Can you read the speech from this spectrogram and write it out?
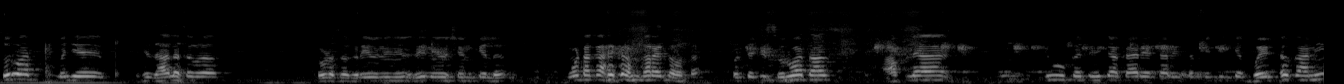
सुरुवात म्हणजे हे झालं सगळं. थोडंसं रिन्युएशन केलं. मोठा कार्यक्रम करायचा होता. पण त्याची सुरुवात आज आपल्या शिवकथेच्या कार्यकारी समितीचे बैठक आणि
